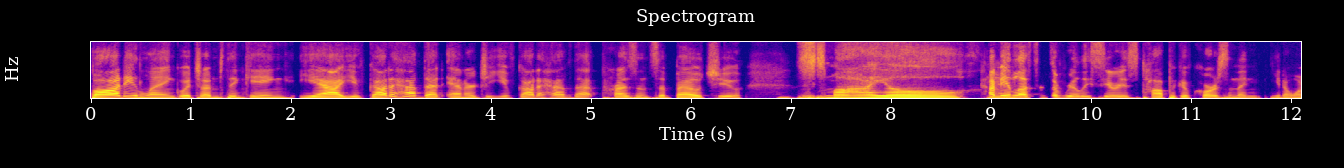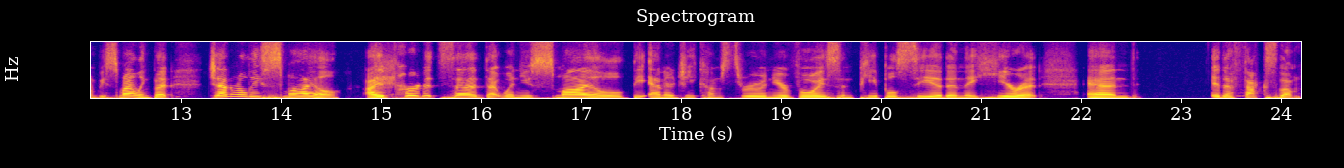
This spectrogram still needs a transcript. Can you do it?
body language, I'm thinking, yeah, you've got to have that energy. You've got to have that presence about you. Mm-hmm. Smile. I mean, unless it's a really serious topic, of course, and then you don't want to be smiling, but generally smile. I've heard it said that when you smile, the energy comes through in your voice and people see it and they hear it and it affects them.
